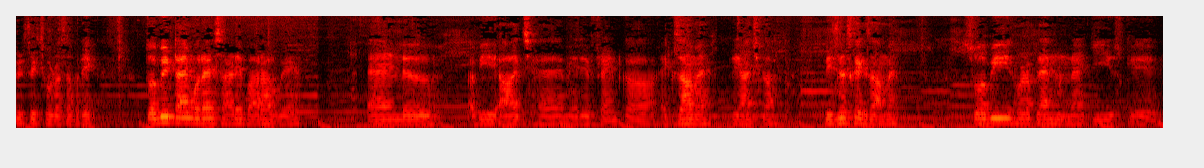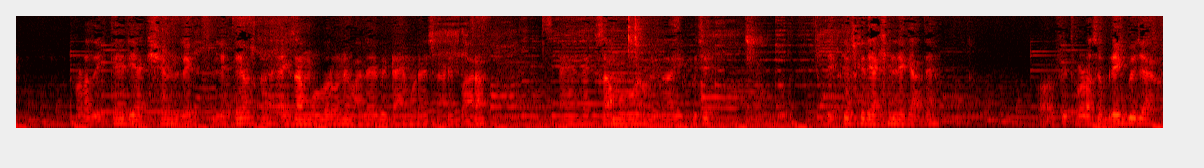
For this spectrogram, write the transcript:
फिर से छोटा सा ब्रेक तो अभी टाइम हो रहा है साढ़े बारह हो गए हैं एंड अभी आज है मेरे फ्रेंड का एग्ज़ाम है प्रियांश का बिज़नेस का एग्ज़ाम है. सो अभी थोड़ा प्लान बन रहा है कि उसके थोड़ा देखते हैं रिएक्शन ले, लेते हैं उसका. एग्ज़ाम ओवर होने वाला है अभी टाइम हो रहा है साढ़े बारह. एंड एग्ज़ाम ओवर होएगा एक बजे. देखते हैं उसके रिएक्शन लेके आते हैं. और फिर थोड़ा सा ब्रेक भी जाएगा.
